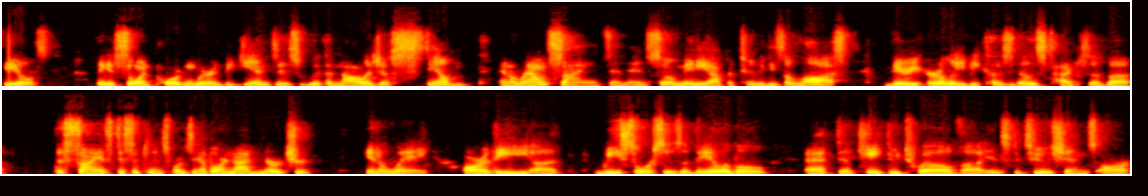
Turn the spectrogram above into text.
fields think it's so important where it begins is with a knowledge of STEM and around science. And, and so many opportunities are lost very early because those types of uh, the science disciplines, for example, are not nurtured in a way, or the uh, resources available at uh, K through 12 uh, institutions are,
